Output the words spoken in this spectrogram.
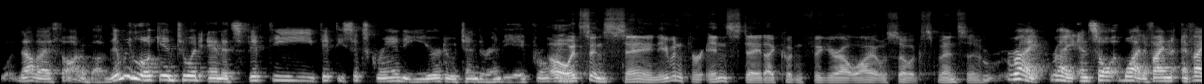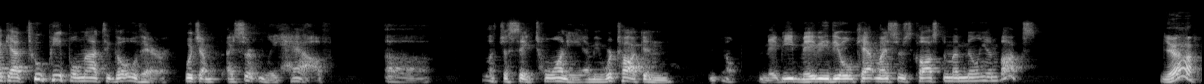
now that I thought about it. Then we look into it and it's 50, 56 grand a year to attend their MBA program. Oh, it's insane. Even for in-state, I couldn't figure out why it was so expensive. Right, right. And so what if I if I got two people not to go there, which I'm I certainly have, uh, let's just say 20. I mean, we're talking, you know, maybe maybe the old Capmeisters cost them a million bucks. Yeah,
